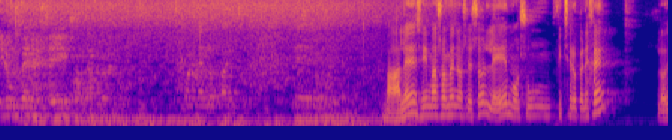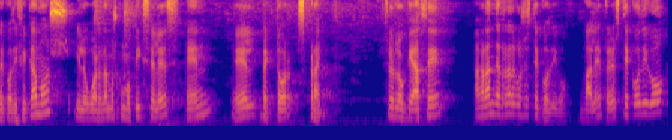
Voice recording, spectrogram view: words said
Abrir un PNG y guardarlo en... Vale, sí, más o menos eso. Leemos un fichero PNG, lo decodificamos y lo guardamos como píxeles en el vector sprite. Eso es lo que hace a grandes rasgos este código, ¿vale? Pero este código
